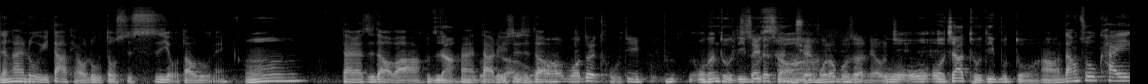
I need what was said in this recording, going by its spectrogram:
仁爱路一大条路都是私有道路呢。哦，大家知道吧？不知道。嗯，大律师知道。我我对土地，我跟土地谁的产权我都不是很了解。我我我家土地不多啊。当初开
